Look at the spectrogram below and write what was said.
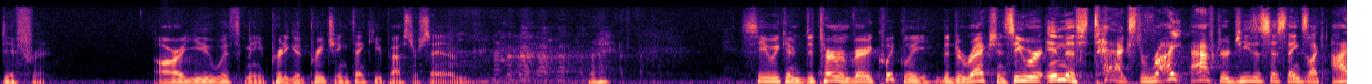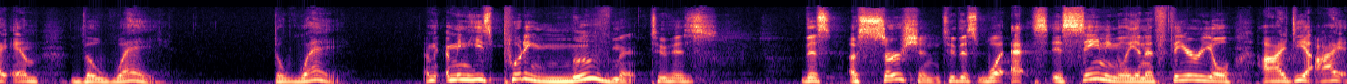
different. Are you with me? Pretty good preaching. Thank you, Pastor Sam. Right? See, we can determine very quickly the direction. See, we're in this text right after Jesus says things like, I am the way. The way. I mean, I mean he's putting movement to his this assertion to this what is seemingly an ethereal idea. I,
